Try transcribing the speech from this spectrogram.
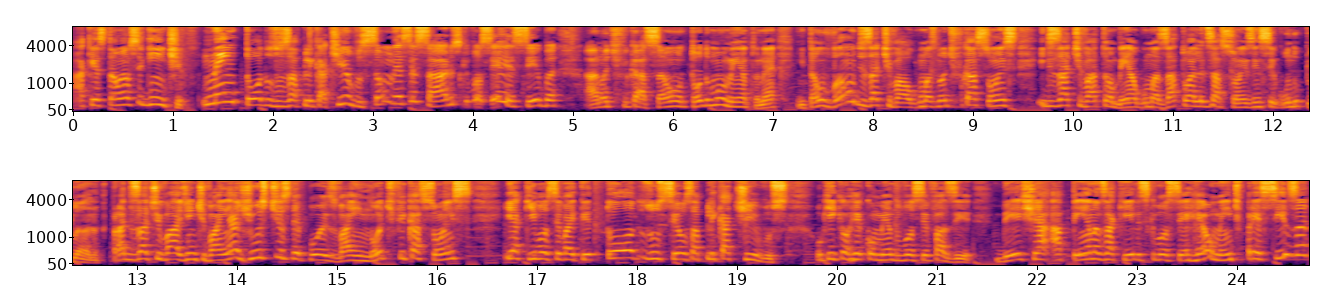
A questão é o seguinte: nem todos os aplicativos são necessários que você receba a notificação todo momento, né? Então vamos desativar algumas notificações e desativar também algumas atualizações em segundo plano. Para desativar, a gente vai em ajustes, depois vai em notificações notificações e aqui você vai ter todos os seus aplicativos. O que, que eu recomendo você fazer? Deixa apenas aqueles que você realmente precisa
